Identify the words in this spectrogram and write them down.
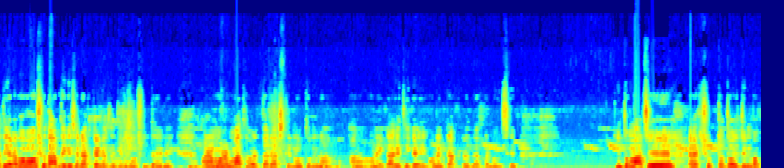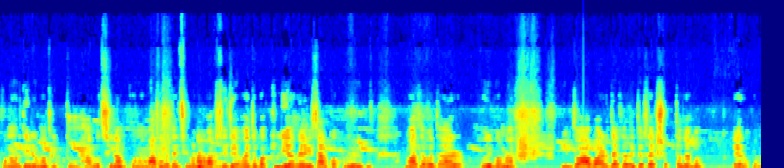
আদিয়ানা বাবা ওষুধ আনতে গেছে ডাক্তারের কাছে, কিন্তু ওষুধ দেয় নাই। আর আমার মাথা ব্যথার আজকে নতুন না। অনেক আগে থেকেই অনেক ডাক্তার দেখানো হয়েছে। কিন্তু মাঝে এক সপ্তাহ, দশ দিন বা পনেরো দিনের মধ্যে একটু ভালো ছিলাম। কোনো মাথা ব্যথাই ছিল না। ভাবছি যে হয়তো বা ক্লিয়ার হয়ে গেছে, আর কখনো এরকম মাথা ব্যথা আর হইব না। কিন্তু আবার দেখা যাইতেছে এক সপ্তাহ যাবত এরকম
